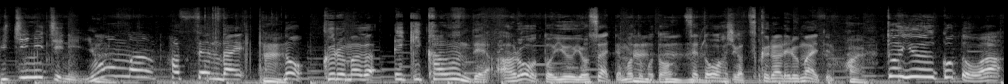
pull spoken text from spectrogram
1日に4万8000台の車が行き交うんであろうという予想やってもともとうんうんうん。瀬戸大橋が作られる前っていうの。はい。ということは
